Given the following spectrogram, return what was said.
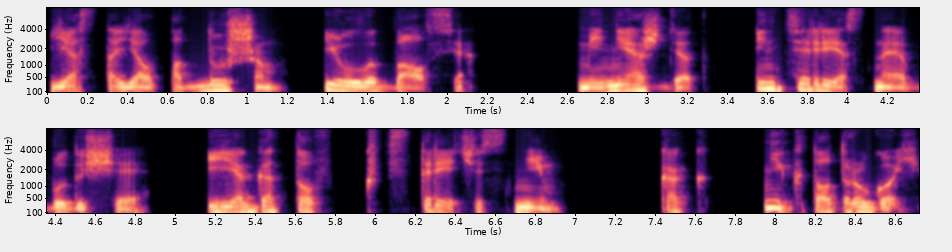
я стоял под душем и улыбался. Меня ждет интересное будущее, и я готов к встрече с ним, как никто другой.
